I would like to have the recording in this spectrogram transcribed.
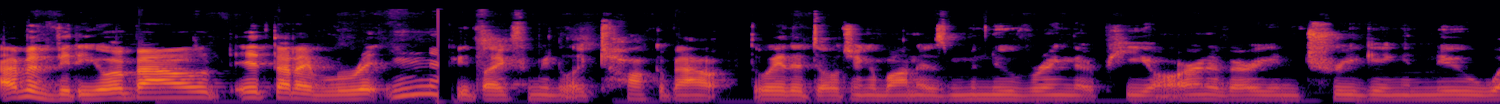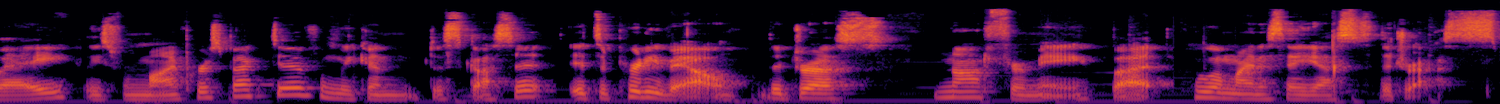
I have a video about it that I've written. If you'd like for me to like talk about the way that Dolce & Gabbana is maneuvering their PR in a very intriguing and new way, at least from my perspective, and we can discuss it. It's a pretty veil. The dress not for me, but who am I to say yes to the dress?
